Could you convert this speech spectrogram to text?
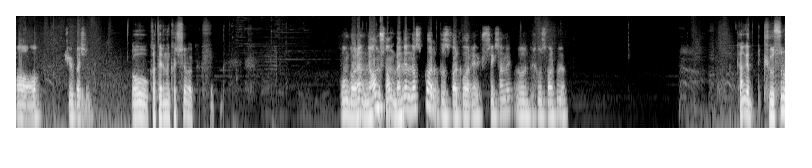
Oo. Q kaçırdı. Oo Katarina'nın kaçışa bak. Oğlum Garen ne almış lan? Benden nasıl bu kadar hız farkı var ya? 385 o hız farkı yok. Kanka Q'sunu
